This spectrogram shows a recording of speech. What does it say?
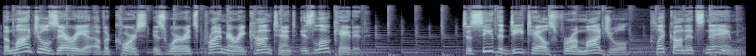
The modules area of a course is where its primary content is located. To see the details for a module, click on its name.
